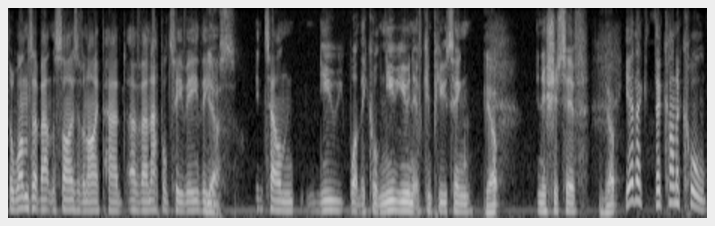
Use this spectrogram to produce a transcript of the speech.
the ones about the size of an iPad of an Apple TV. The yes. Intel new what they call new unit of computing Yep. initiative. Yep. Yeah, they're, they're kind of cool.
